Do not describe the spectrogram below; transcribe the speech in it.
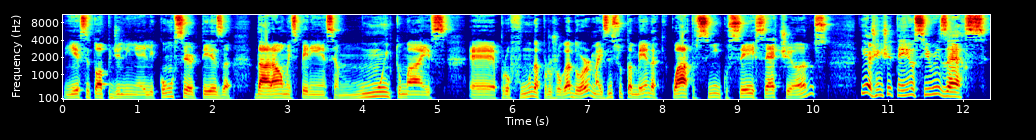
e esse top de linha ele com certeza dará uma experiência muito mais é, profunda para o jogador, mas isso também daqui 4, 5, 6, 7 anos. E a gente tem o Series S,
